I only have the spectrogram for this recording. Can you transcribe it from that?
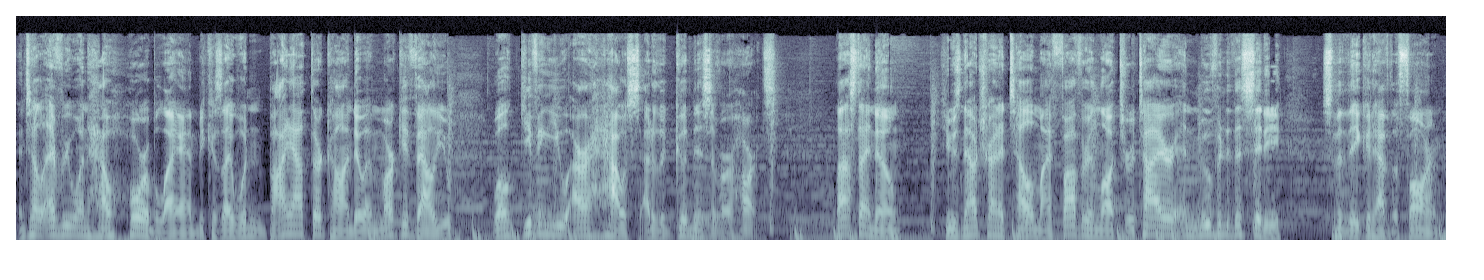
And tell everyone how horrible I am because I wouldn't buy out their condo at market value while giving you our house out of the goodness of our hearts. Last I know, he was now trying to tell my father-in-law to retire and move into the city so that they could have the farm.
